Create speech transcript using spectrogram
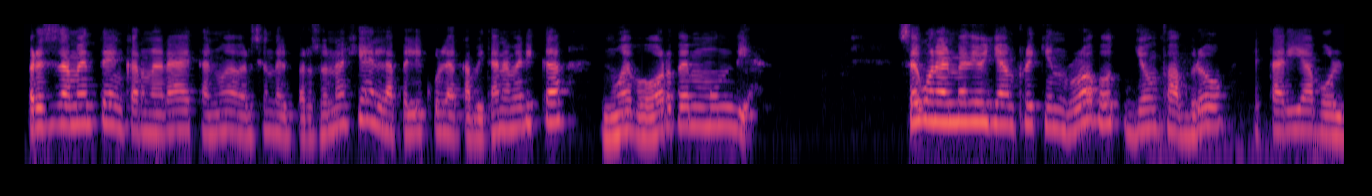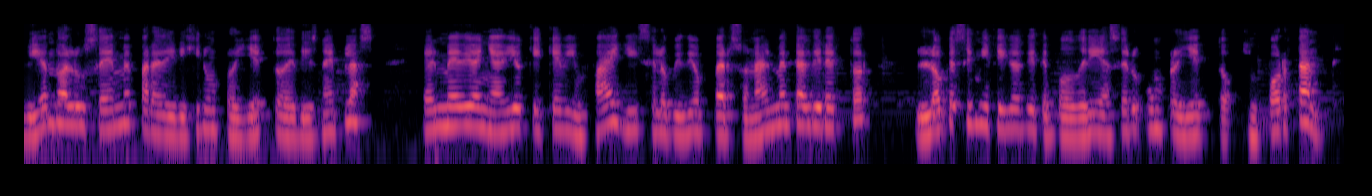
Precisamente encarnará esta nueva versión del personaje en la película Capitán América Nuevo Orden Mundial. Según el medio Jan Freaking Robot, John Favreau estaría volviendo al UCM para dirigir un proyecto de Disney Plus. El medio añadió que Kevin Feige se lo pidió personalmente al director, lo que significa que te podría ser un proyecto importante.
